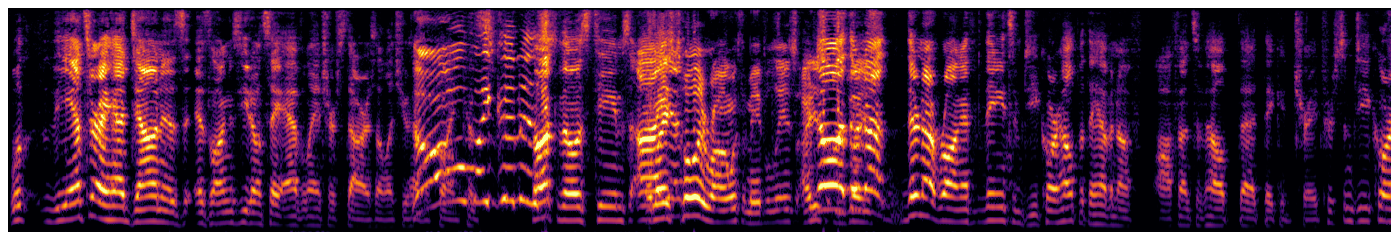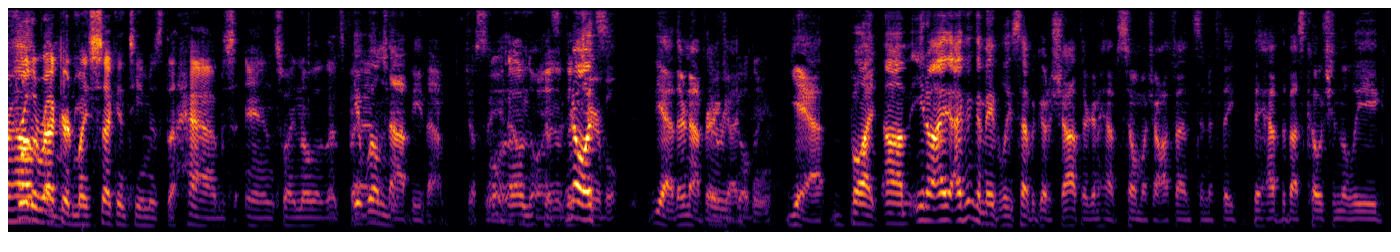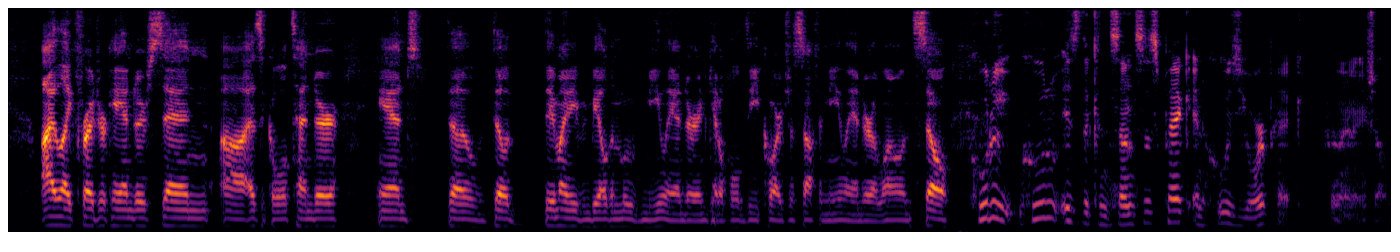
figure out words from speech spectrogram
Well, the answer I had down is as long as you don't say Avalanche or Stars, I'll let you have the point. Oh 'cause my goodness! Fuck those teams. Uh, Am I yeah, totally wrong with the Maple Leafs? I just no, they're because- not. They're not wrong. I think they need some decor help, but they have enough offensive help that they could trade for some decor help. For the and record, my second team is the Habs, and so I know that that's bad. it will so- not be them. Just so Well, you know. no, 'Cause- they're no, it's terrible. yeah, they're not very They're good. Yeah, but um, you know, I, I think the Maple Leafs have a good shot. They're going to have so much offense, and if they they have the best coach in the league, I like Frederik Andersen uh, as a goaltender, and they'll they'll they might even be able to move Nylander and get a whole decor just off of Nylander alone. So Who do who is the consensus pick, and who is your pick for the NHL?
